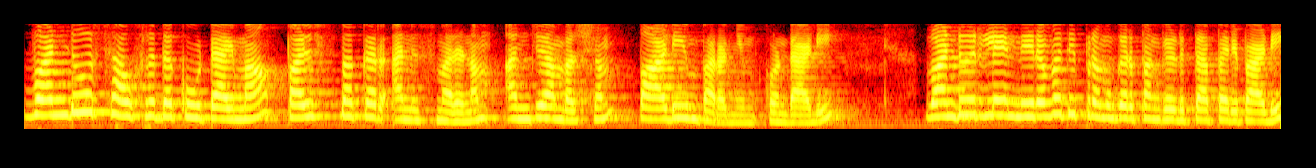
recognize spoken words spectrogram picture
Wandoor സൗഹൃദ കൂട്ടായ്മ പൾസ് ബക്കർ അനുസ്മരണം അഞ്ചാം വർഷം പാടിയും പറഞ്ഞും കൊണ്ടാടി. വണ്ടൂരിലെ നിരവധി പ്രമുഖർ പങ്കെടുത്ത പരിപാടി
